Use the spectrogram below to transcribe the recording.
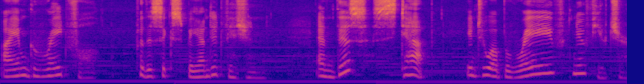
I am grateful for this expanded vision and this step into a brave new future.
